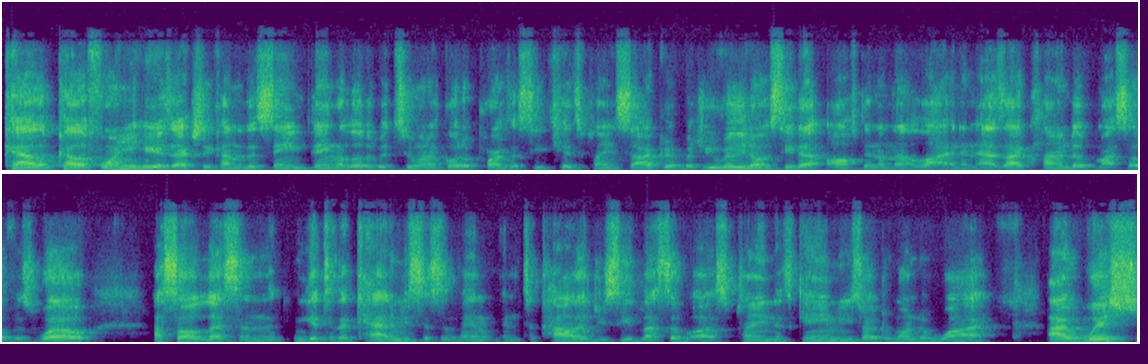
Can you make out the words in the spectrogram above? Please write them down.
Cal- California here is actually kind of the same thing a little bit too. When I go to parks, I see kids playing soccer, but you really don't see that often and a lot. And as I climbed up myself as well, I saw less, and you get to the academy system and into college, you see less of us playing this game, and you start to wonder why. I wish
